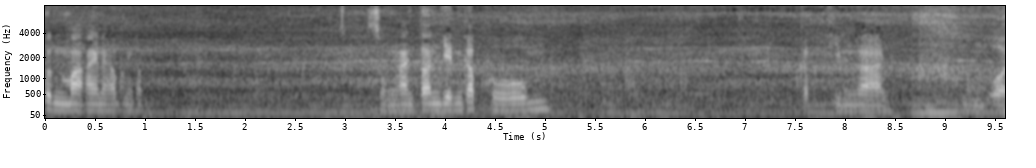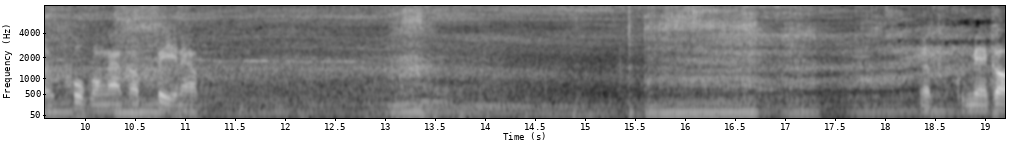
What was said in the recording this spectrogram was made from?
ต้นไม้นะครับนี่ครับส่งงานตอนเย็นครับผม กับทีมงานหนุ่มออยโคกโรงงานคาเฟ่นะครับ ครับคุณแม่ก็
